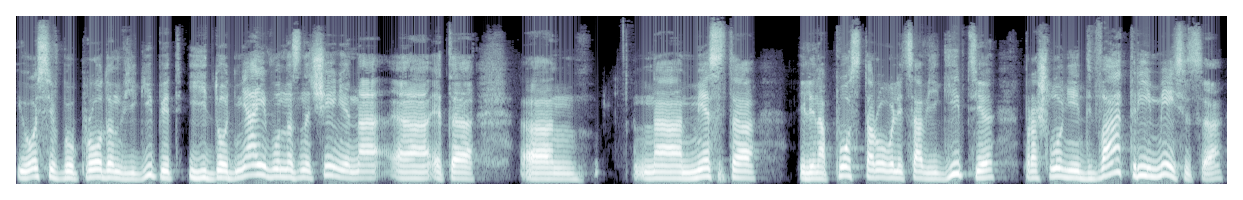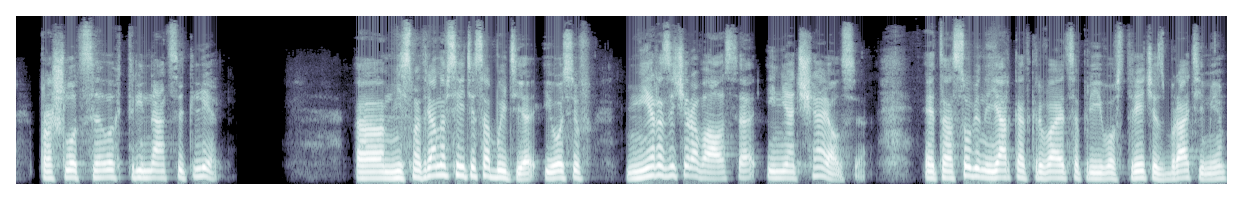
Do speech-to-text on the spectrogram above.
Иосиф был продан в Египет, и до дня его назначения на э, это э, на место или на пост второго лица в Египте прошло не 2-3 месяца, прошло целых 13 лет. Э, несмотря на все эти события, Иосиф не разочаровался и не отчаялся. Это особенно ярко открывается при его встрече с братьями.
